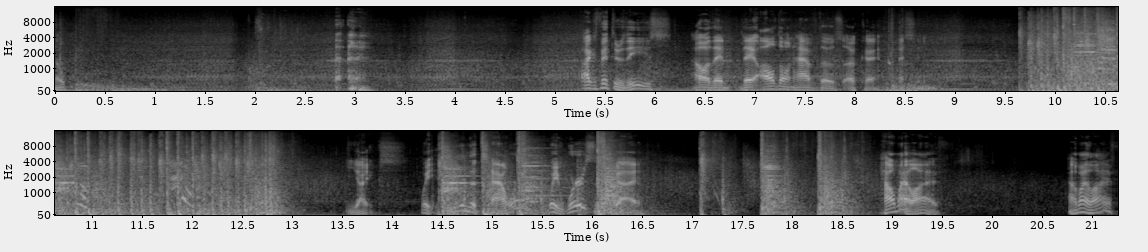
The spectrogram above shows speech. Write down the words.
Nope. I can fit through these. Oh, they they all don't have those. Okay, I see. Yikes. Wait, is he in the tower? Wait, where is this guy? How am I alive? How am I alive?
